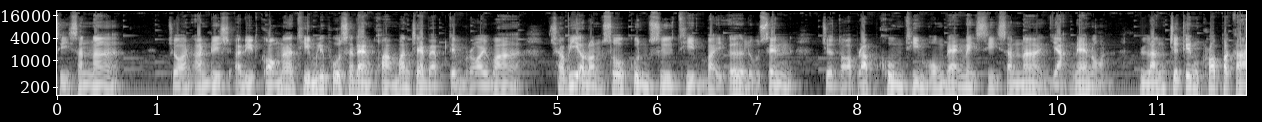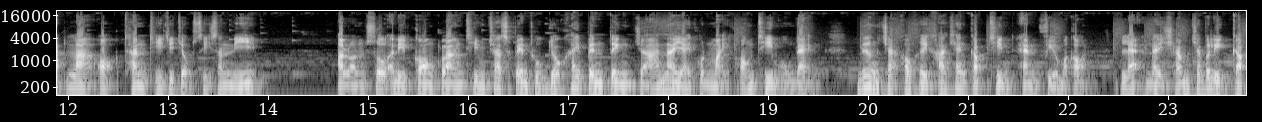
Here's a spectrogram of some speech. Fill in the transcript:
ซีซั่นหน้า จอห์นอันดริชอดีตกองหน้าทีมลิเวอร์พูลแสดงความมั่นใจแบบเต็มร้อยว่า ชาบิอลอนโซกุนซือทีมไบเออร์เลวเซนจะตอบรับคุมทีมหงแดงในซีซั่นหน้าอย่างแน่นอน หลังเจอเกนครอปประกาศลาออกทันทีที่จบซีซั่นนี้ อลอนโซอดีตกองกลางทีมชาติสเปนถูกยกให้เป็นเต็งจ๋านายใหญ่คนใหม่ของทีมหงแดง เนื่องจากเขาเคยค้าแข่งกับทีมแอนฟิลมาก่อน และได้แชมป์แชมเปี้ยนลีกกับ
